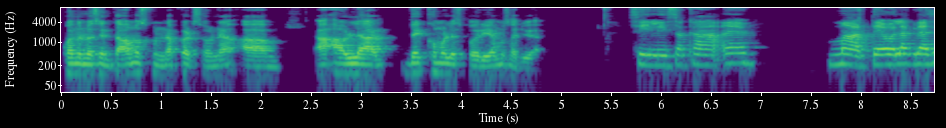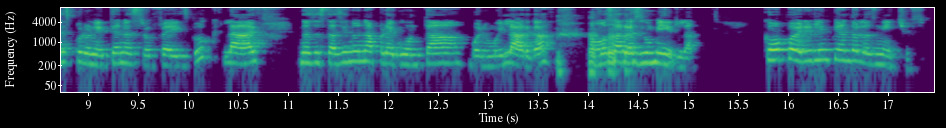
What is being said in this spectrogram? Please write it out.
cuando nos sentábamos con una persona a, a hablar de cómo les podríamos ayudar. Sí, listo. Acá eh, Marte, hola, gracias por unirte a nuestro Facebook Live. Nos está haciendo una pregunta, bueno, muy larga. Vamos a resumirla. ¿Cómo poder ir limpiando los nichos?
